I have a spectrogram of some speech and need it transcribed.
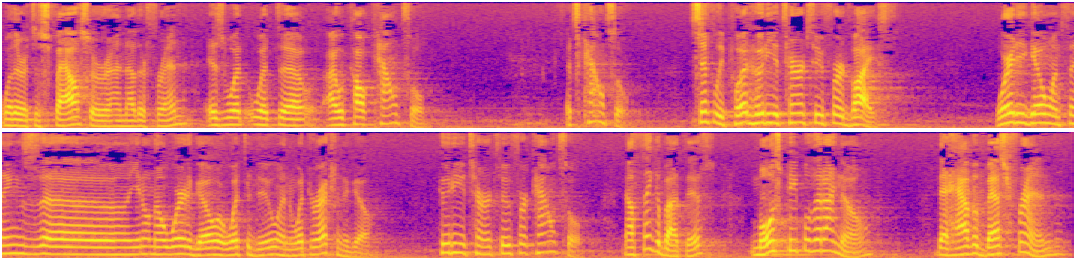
whether it's a spouse or another friend, is what, what uh, I would call counsel. It's counsel. Simply put, who do you turn to for advice? Where do you go when things, uh, you don't know where to go or what to do and what direction to go? Who do you turn to for counsel? Now think about this. Most people that I know that have a best friend,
